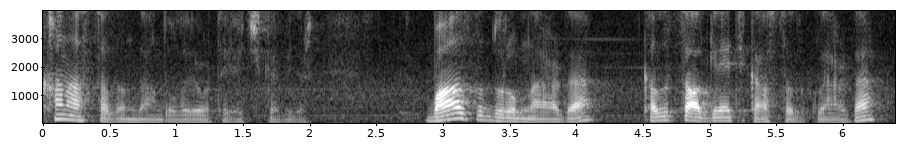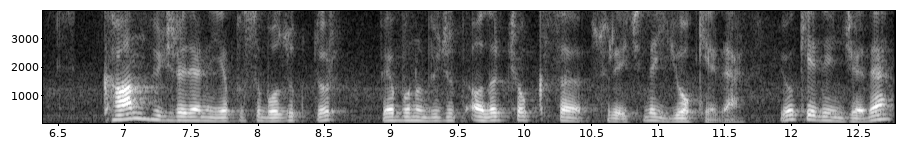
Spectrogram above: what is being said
kan hastalığından dolayı ortaya çıkabilir. Bazı durumlarda, kalıtsal genetik hastalıklarda kan hücrelerinin yapısı bozuktur ve bunu vücut alır çok kısa süre içinde yok eder. Yok edince de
